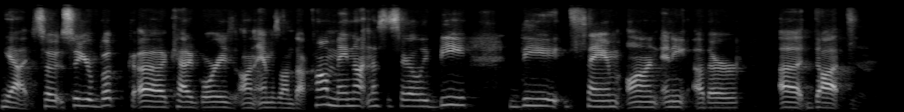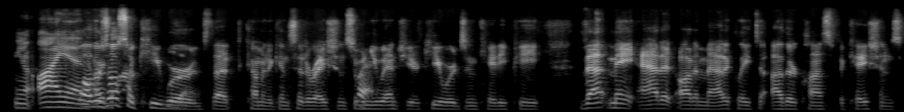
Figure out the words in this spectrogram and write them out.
yeah, so so your book uh, categories on Amazon.com may not necessarily be the same on any other uh, dot you know, IN. Well, there's also keywords that come into consideration. So right. when you enter your keywords in KDP, that may add it automatically to other classifications.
